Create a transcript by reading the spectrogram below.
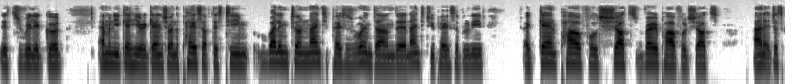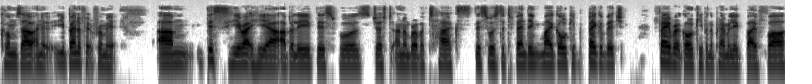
It's really good. Emenike here again showing the pace of this team. Welliton 90 paces running down there, 92 pace I believe. Again powerful shots, very powerful shots and it just comes out and it, you benefit from it. Um, this here right here, I believe this was just a number of attacks. This was the defending my goalkeeper Begovic, favorite goalkeeper in the Premier League by far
